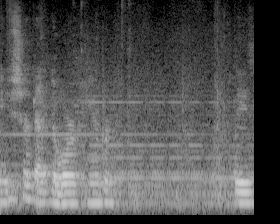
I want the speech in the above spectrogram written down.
Will you shut that door, Amber? Please.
